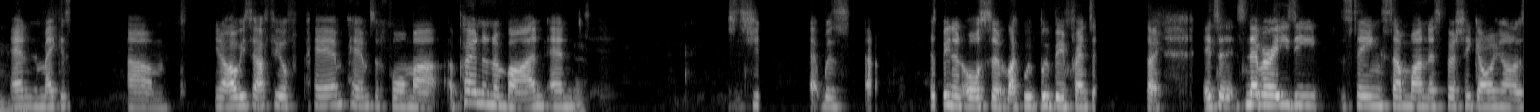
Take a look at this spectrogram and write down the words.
mm-hmm. and make a. Um, you know, obviously I feel for Pam. Pam's a former opponent of mine, and yes. she that was uh, has been an awesome. Like we've, we've been friends, so it's it's never easy seeing someone, especially going on a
